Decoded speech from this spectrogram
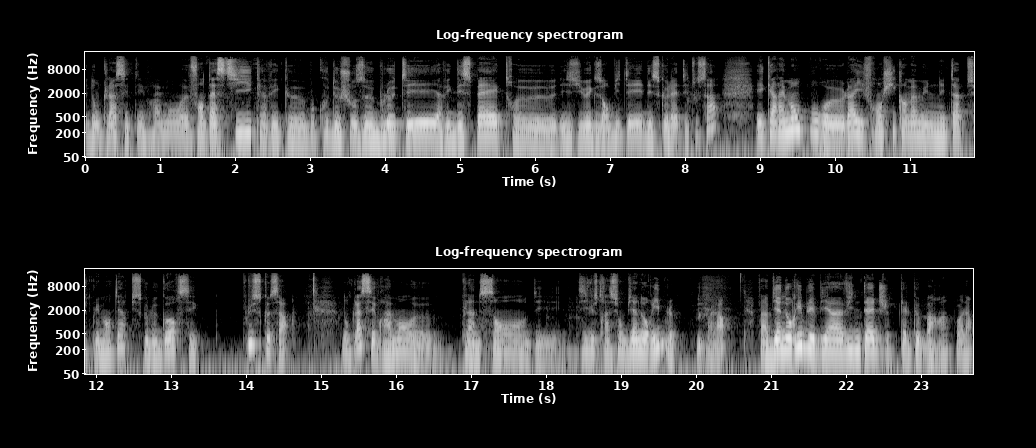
Donc là, c'était vraiment euh, fantastique, avec euh, beaucoup de choses bleutées, avec des spectres, euh, des yeux exorbités, des squelettes et tout ça. Et carrément, pour là, il franchit quand même une étape supplémentaire, puisque le gore, c'est plus que ça. Donc là, c'est vraiment plein de sang, des, illustrations bien horribles. Voilà. Enfin, bien horribles et bien vintage, quelque part. Hein, voilà.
